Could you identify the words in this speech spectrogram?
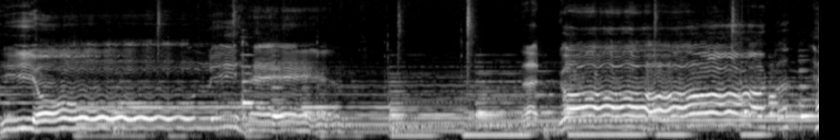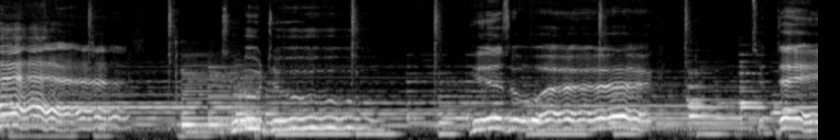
The only hand that God has to do His work today.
